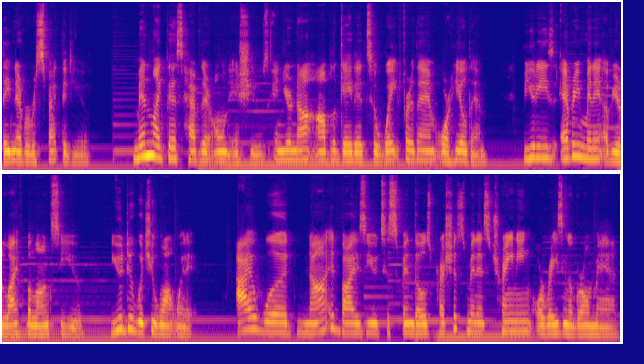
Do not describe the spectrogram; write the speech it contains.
they never respected you. Men like this have their own issues, and you're not obligated to wait for them or heal them. Beauties, every minute of your life belongs to you. You do what you want with it. I would not advise you to spend those precious minutes training or raising a grown man.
